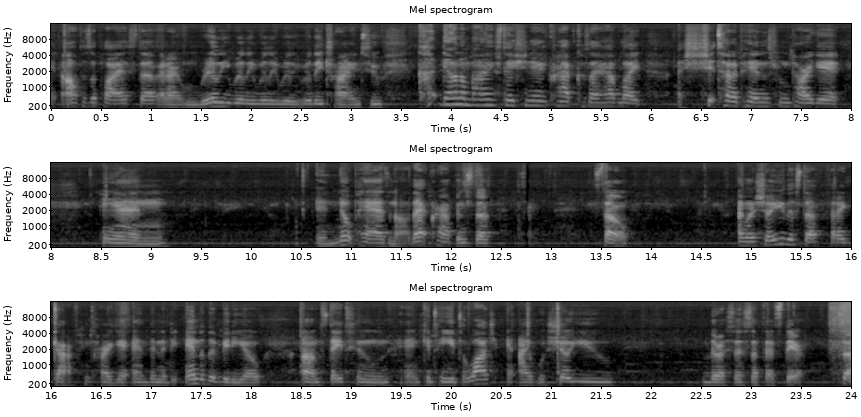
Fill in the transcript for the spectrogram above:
and office supply stuff and I'm really really really really really trying to cut down on buying stationery crap because I have like a shit ton of pens from Target and and notepads and all that crap and stuff. So I'm going to show you the stuff that I got from Target and then at the end of the video um, stay tuned and continue to watch and I will show you the rest of the stuff that's there. So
